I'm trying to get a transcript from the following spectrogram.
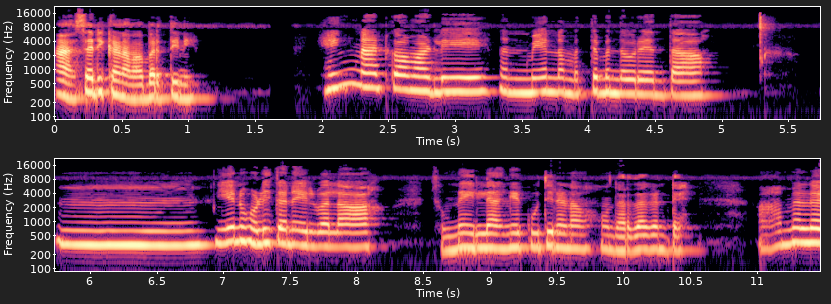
ಹಾಂ, ಸರಿ ಕಣವ ಬರ್ತೀನಿ. ಹೆಂಗೆ ನಾಟಕ ಮಾಡಲಿ? ನನ್ನ ಮೇಲೆ ನಮ್ಮ ಮತ್ತೆ ಬಂದವ್ರೆ ಅಂತ. ಏನು ಹೊಳಿತಾನೆ ಇಲ್ವಲ್ಲ? ಸುಮ್ಮನೆ ಇಲ್ಲೇ ಹಂಗೆ ಕೂತಿರೋಣ, ಒಂದು ಅರ್ಧ ಗಂಟೆ. ಆಮೇಲೆ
